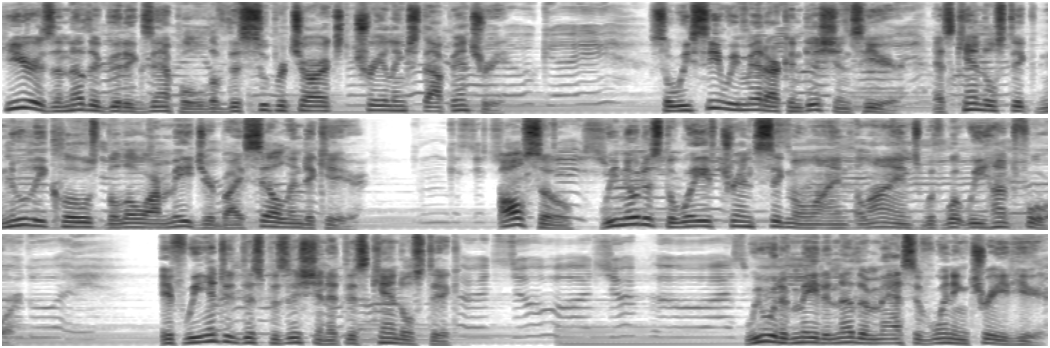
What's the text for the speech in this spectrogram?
Here is another good example of this supercharged trailing stop entry. So we see we met our conditions here, as candlestick newly closed below our major buy sell indicator. Also, we notice the wave trend signal line aligns with what we hunt for. If we entered this position at this candlestick, we would have made another massive winning trade here.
